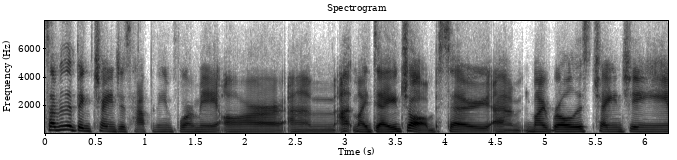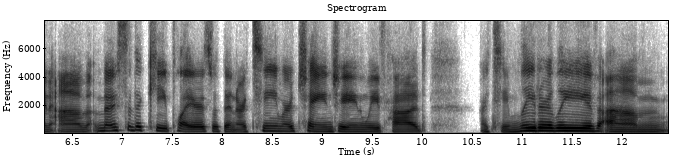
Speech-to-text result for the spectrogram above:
some of the big changes happening for me are um, at my day job. So um, my role is changing. Um, most of the key players within our team are changing. We've had our team leader leave. Um,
